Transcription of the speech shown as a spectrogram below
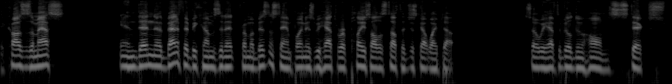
it causes a mess, and then the benefit becomes in it from a business standpoint is we have to replace all the stuff that just got wiped out. So we have to build new homes, sticks,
